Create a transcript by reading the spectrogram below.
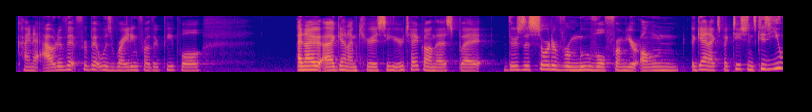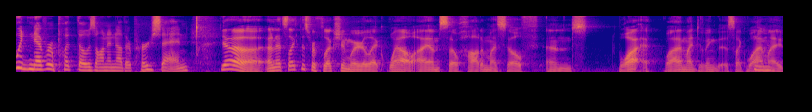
kind of out of it for a bit was writing for other people and i again i'm curious to hear your take on this but there's this sort of removal from your own again expectations because you would never put those on another person Yeah, and it's like this reflection where you're like, wow, I am so hard on myself, and why? Why am I doing this? Like, why am hmm. I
